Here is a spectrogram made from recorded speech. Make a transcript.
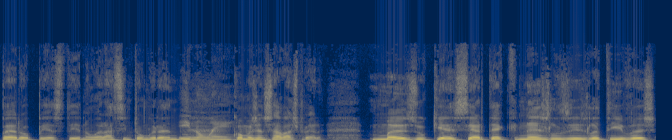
para o PSD não era assim tão grande e não é. como a gente estava à espera. Mas o que é certo é que nas legislativas,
